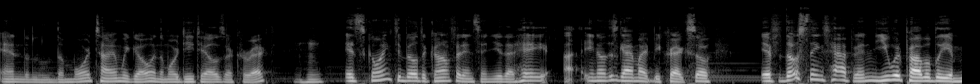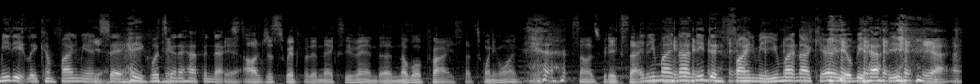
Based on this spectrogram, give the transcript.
and the, the more time we go and the more details are correct, Mm-hmm. it's going to build a confidence in you that hey, I, you know, this guy might be correct. So if those things happen, you would probably immediately come find me and Yeah. say, hey, what's going to happen next? Yeah, I'll just wait for the next event, the Nobel Prize at 21. Sounds pretty exciting. And you might not need to find me. You might not care. You'll be happy. yeah,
